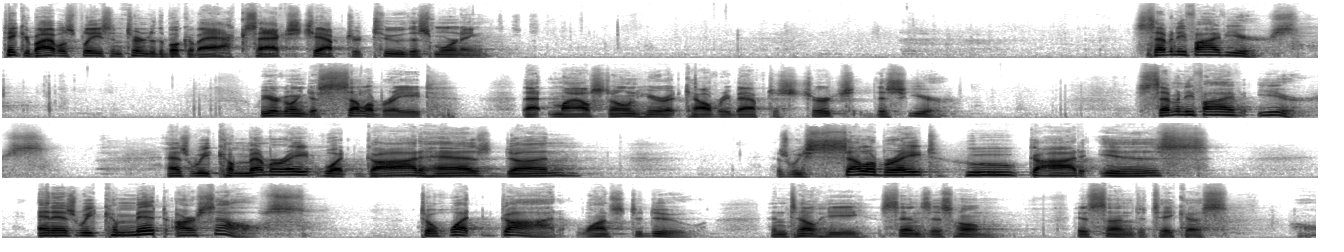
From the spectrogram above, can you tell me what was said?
Take your Bibles, please, and turn to the book of Acts, Acts chapter 2 this morning. 75 years. We are going to celebrate that milestone here at Calvary Baptist Church this year. 75 years as we commemorate what God has done, as we celebrate who God is, and as we commit ourselves to what God wants to do until He sends His home, His Son, to take us home.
